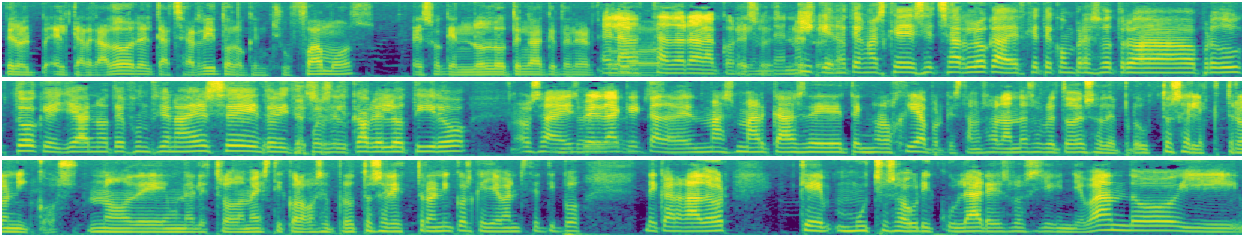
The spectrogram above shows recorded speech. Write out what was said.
Pero el, el cargador, el cacharrito, lo que enchufamos, eso que no lo tenga que tener El todo- adaptador a la corriente, es, ¿no? Y que es. no tengas que desecharlo cada vez que te compras otro ah, producto que ya no te funciona ese y entonces dices, Eso pues es. el cable lo tiro. O sea, es verdad que cada vez más marcas de tecnología, porque estamos hablando sobre todo eso de productos electrónicos, no de un electrodoméstico o algo así, productos electrónicos que llevan este tipo de cargador que muchos auriculares los siguen llevando y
